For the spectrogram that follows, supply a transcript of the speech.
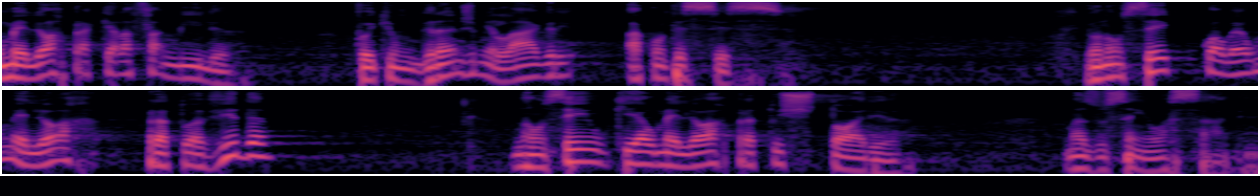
O melhor para aquela família foi que um grande milagre acontecesse. Eu não sei qual é o melhor para a tua vida, não sei o que é o melhor para a tua história, mas o Senhor sabe.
